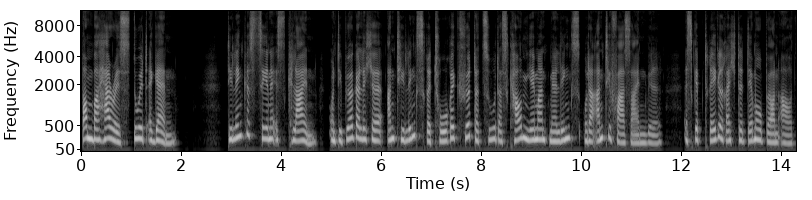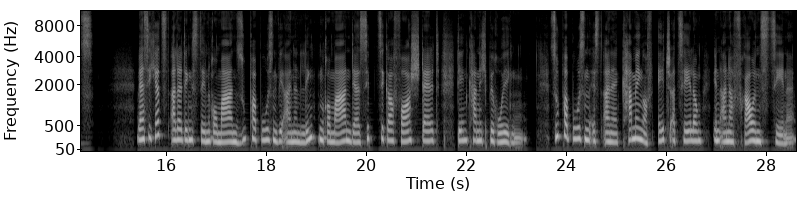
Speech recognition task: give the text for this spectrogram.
Bomber Harris, do it again. Die linke Szene ist klein und die bürgerliche Anti-Links-Rhetorik führt dazu, dass kaum jemand mehr links oder Antifa sein will. Es gibt regelrechte Demo-Burnouts. Wer sich jetzt allerdings den Roman Superbusen wie einen linken Roman der 70er vorstellt, den kann ich beruhigen. Superbusen ist eine Coming-of-Age-Erzählung in einer Frauenszene.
